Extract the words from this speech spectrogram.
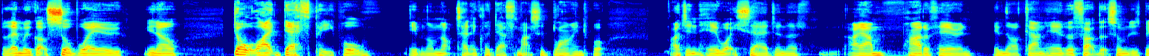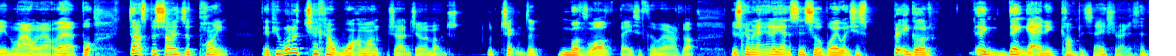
but then we've got Subway who, you know, don't like deaf people, even though I'm not technically deaf, I'm actually blind, but I didn't hear what he said, and I, I am hard of hearing even though I can hear the fact that somebody's being loud out there. But that's besides the point. If you want to check out what I'm actually on about, just check the monologue basically where I got discriminated against in Subway, which is pretty good. Didn't, didn't get any compensation or anything.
